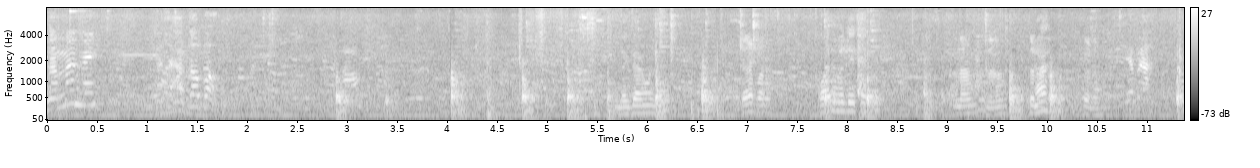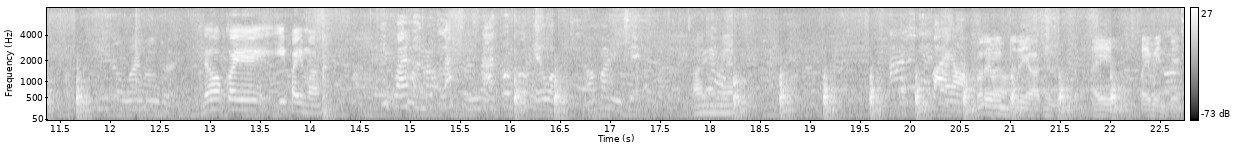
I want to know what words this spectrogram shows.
làm ăn này giả tô bò Lagyan mo dyan. Kaya pa na. Kuha naman dito. Ano? Ano? mà. na. Ito hơn Diba? Kilo 100. Daw ko ipay ma. Ipay 100 lang. Ako to hewa. Ako ni Chef. Ano yan? Ipay ah. Pare bay bên kasi. Ay, 520.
